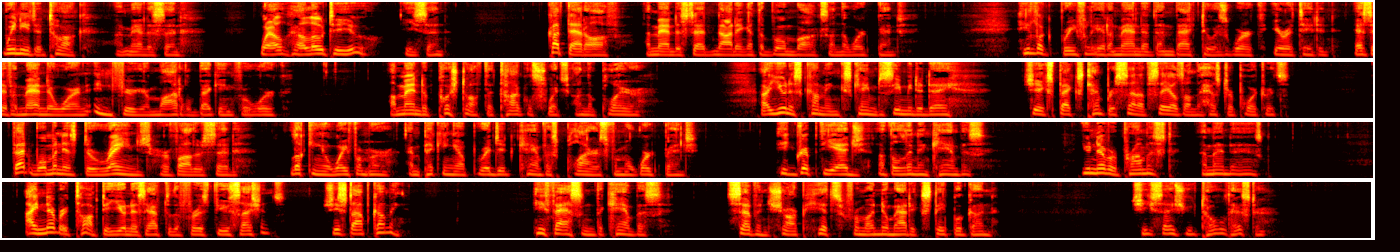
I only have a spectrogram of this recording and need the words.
We need to talk, Amanda said. Well, hello to you, he said. Cut that off, Amanda said, nodding at the boombox on the workbench. He looked briefly at Amanda, then back to his work, irritated, as if Amanda were an inferior model begging for work. Amanda pushed off the toggle switch on the player. Uh, Eunice Cummings came to see me today. She expects 10% of sales on the Hester portraits. That woman is deranged, her father said, looking away from her and picking up rigid canvas pliers from a workbench. He gripped the edge of the linen canvas. You never promised? Amanda asked. I never talked to Eunice after the first few sessions. She stopped coming. He fastened the canvas. Seven sharp hits from a pneumatic staple gun. She says you told Hester.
